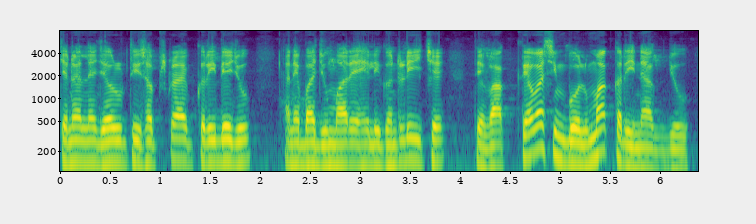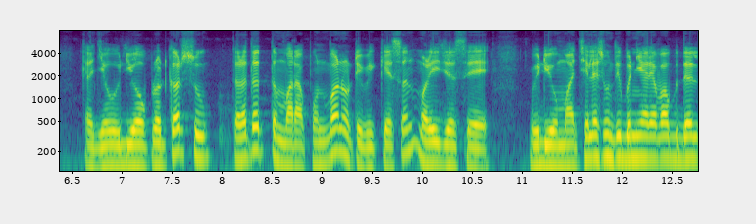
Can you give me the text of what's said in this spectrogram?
ચેનલને જરૂરથી સબસ્ક્રાઇબ કરી દેજો અને બાજુમાં રહેલી ઘંટડી છે તે વાક તેવા સિમ્બોલમાં કરી નાખજો. કે જે વીડિયો અપલોડ કરશું, તરત જ તમારા ફોનમાં નોટિફિકેશન મળી જશે. વિડીયોમાં છેલ્લે સુધી બન્યા રહેવા બદલ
